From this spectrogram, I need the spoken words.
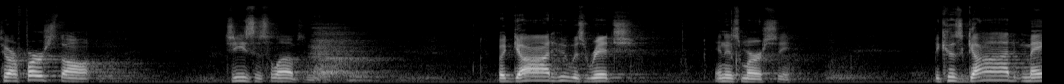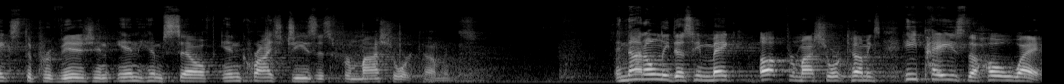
to our first thought Jesus loves me. But God, who was rich in his mercy, because God makes the provision in himself, in Christ Jesus, for my shortcomings. And not only does he make up for my shortcomings, he pays the whole way.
